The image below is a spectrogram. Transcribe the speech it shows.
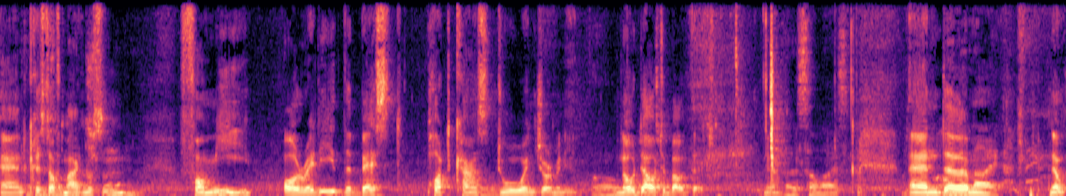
and Christoph Magnussen. For me, already the best podcast duo in Germany. No doubt about that. Yeah. That's so nice. And Oh, um, no,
